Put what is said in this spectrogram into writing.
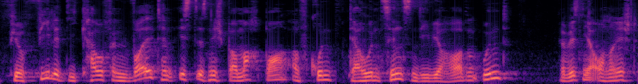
Für viele, die kaufen wollten, ist es nicht mehr machbar aufgrund der hohen Zinsen, die wir haben. Und wir wissen ja auch noch nicht,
